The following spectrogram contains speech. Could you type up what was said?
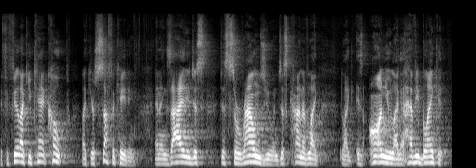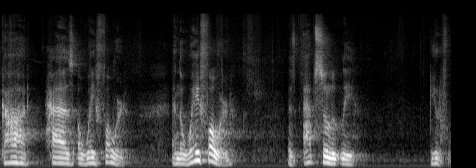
If you feel like you can't cope, like you're suffocating, and anxiety just, just surrounds you and just kind of like, like is on you like a heavy blanket, God has a way forward. And the way forward is absolutely beautiful.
